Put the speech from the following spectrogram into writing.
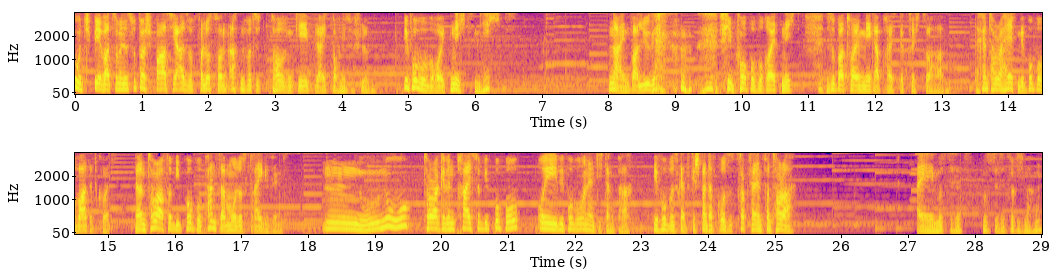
Gut, Spiel war zumindest super Spaß, ja, also Verlust von 48.000 G vielleicht doch nicht so schlimm. Bipopo bereut nichts, nichts. Nein, war Lüge. Bipopo bereut nicht, super tollen Megapreis gekriegt zu haben. Da kann Tora helfen, Bipopo wartet kurz. Während Tora für Bipopo Panzermodus 3 gewinnt. Nu, nu, Tora gewinnt Preis für Bipopo. Ui, Bipopo unendlich dankbar. Bipopo ist ganz gespannt auf großes Zocktalent von Tora. Ey, muss das jetzt, muss das jetzt wirklich machen?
